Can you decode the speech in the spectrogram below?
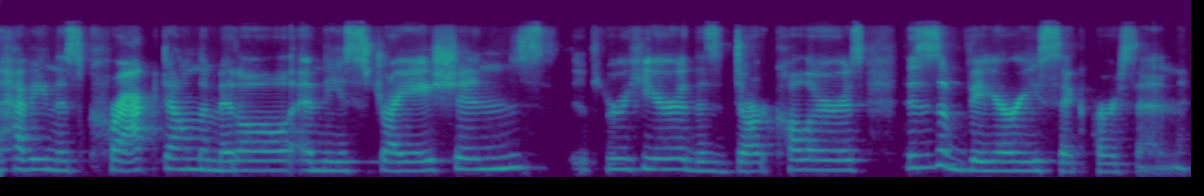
having this crack down the middle and these striations through here, this dark colors. This is a very sick person.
